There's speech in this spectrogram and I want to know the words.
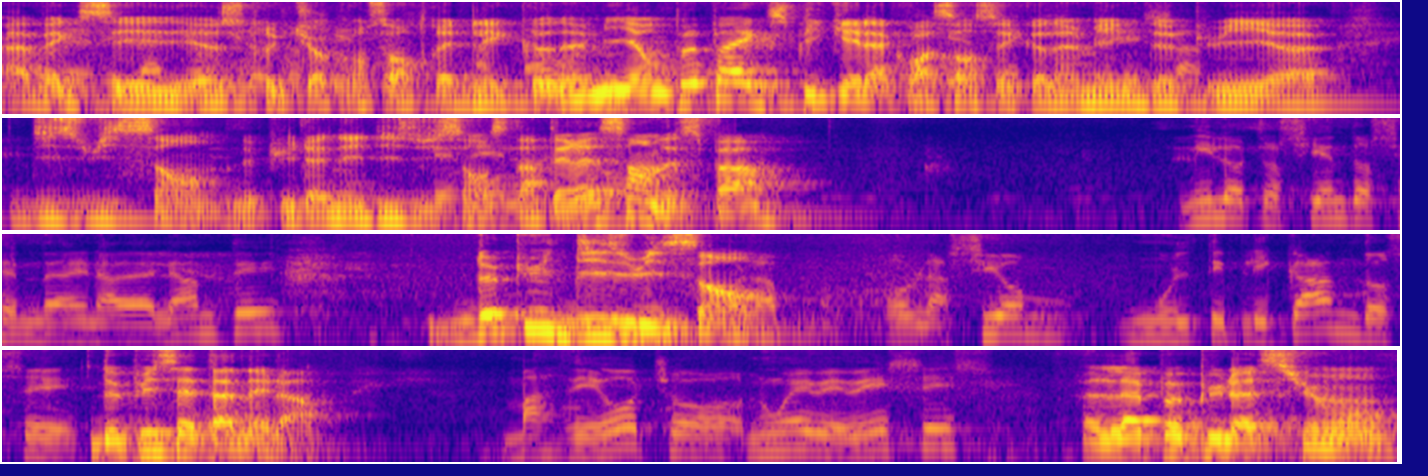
avec ces euh, structures concentrées de l'économie, on ne peut pas expliquer la croissance économique depuis 1800, depuis l'année 1800. C'est intéressant, n'est-ce pas? Depuis 1800, depuis cette année-là, la population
